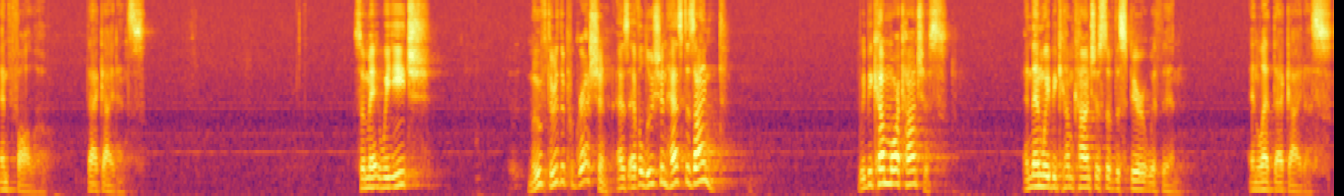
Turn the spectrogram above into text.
and follow that guidance. So may we each move through the progression as evolution has designed. We become more conscious, and then we become conscious of the Spirit within, and let that guide us.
